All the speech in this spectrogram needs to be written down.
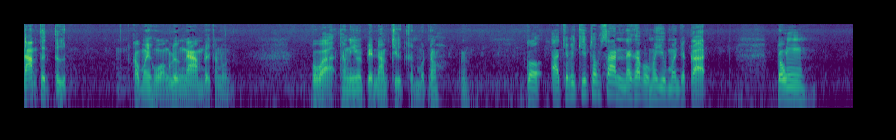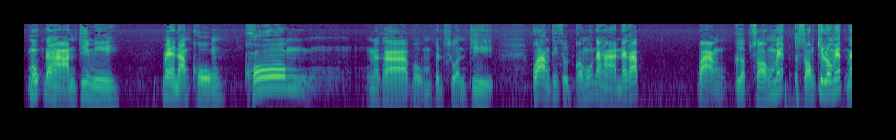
น้ำตื่นๆเขาไม่ห่วงเรื่องน้ำเลยทางนู้นเพราะว่าทางนี้มันเป็นน้ำจืดกันหมดเนาะก็อาจจะเป็นคลิปสั้นๆนะครับ ผมมาอยู่บรรยากาศ ตรงมุกดาหารที่มีแม่น้ำโขง โค้งนะครับผมเป็นส่วนที่กว้างที่สุดของมุกดาหารนะครับกว้างเกือบสองเมตรสองกิโลเมตรไหม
